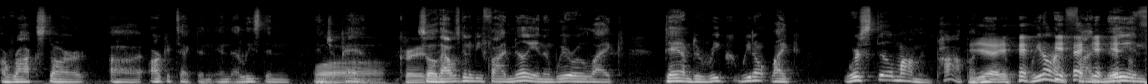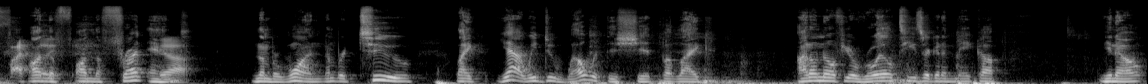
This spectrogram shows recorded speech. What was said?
a rock star uh, architect in, in at least in in Whoa, Japan. Crazy. So that was going to be five million, and we were like, damn, do we we don't like. We're still mom and pop. I mean, Yeah, yeah. we don't have Yeah, five yeah, million five on million. the on the front end. Number one, number two, like yeah, we do well with this shit, but like, I don't know if your royalties are gonna make up, you know.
